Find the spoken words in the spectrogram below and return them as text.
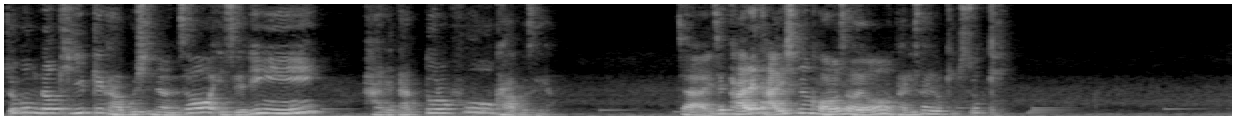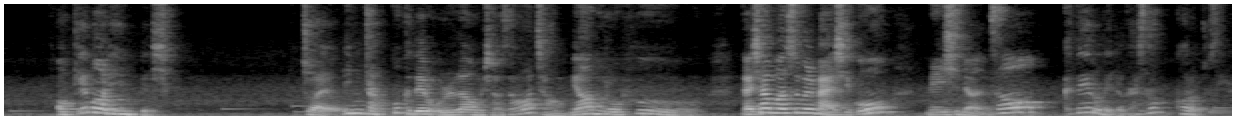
조금 더 깊게 가보시면서 이제 링이 발에 닿도록 후 가보세요. 자, 이제 발에 닿으시면 걸어서요. 다리 사이로 깊숙이. 어깨머리 힘 빼시고. 좋아요. 링 잡고 그대로 올라오셔서 정면으로 후. 다시 한번 숨을 마시고 내쉬면서 그대로 내려가서 걸어주세요.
